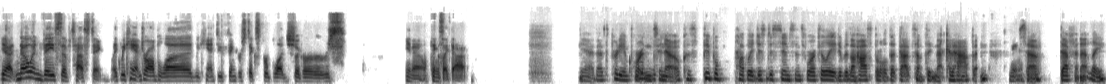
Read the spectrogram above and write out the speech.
Yeah, no invasive testing. Like we can't draw blood, we can't do finger sticks for blood sugars, you know, things like that. Yeah, that's pretty important to know because people probably just assume since we're affiliated with a hospital that that's something that could happen. Yeah. So definitely.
